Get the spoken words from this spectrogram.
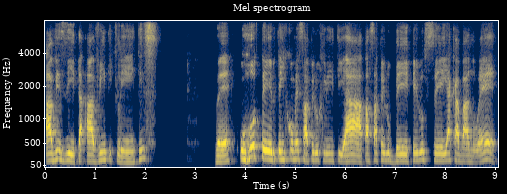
a visita a 20 clientes, né? O roteiro tem que começar pelo cliente A, passar pelo B, pelo C e acabar no E.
